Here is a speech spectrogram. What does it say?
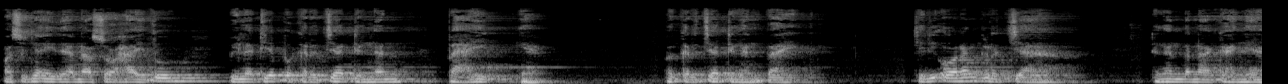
Maksudnya idza nasoha itu bila dia bekerja dengan baik ya. Bekerja dengan baik. Jadi orang kerja dengan tenaganya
